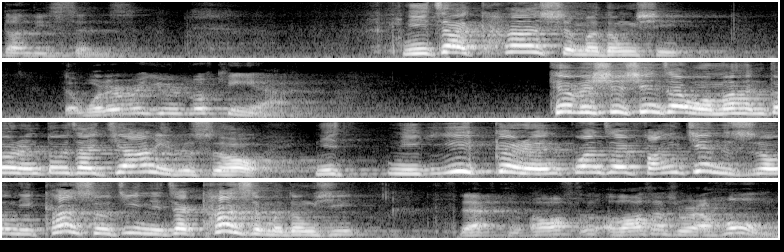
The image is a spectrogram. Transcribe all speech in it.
done these sins? 你在看什么东西？ That whatever you're looking at, 特别是现在我们很多人都在家里的时候，你你一个人关在房间的时候，你看手机，你在看什么东西？ that often a lot of times we're at home.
